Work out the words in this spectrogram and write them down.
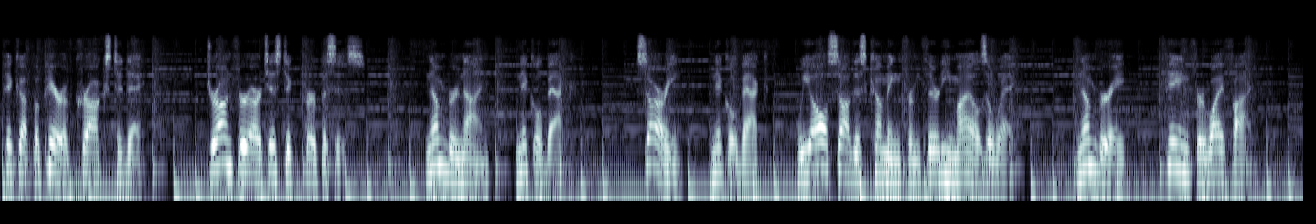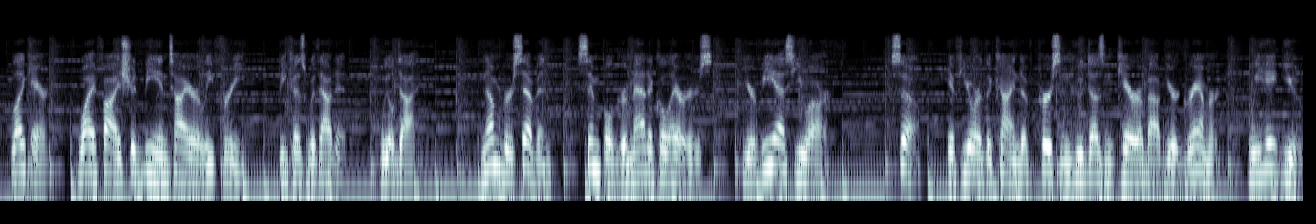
pick up a pair of Crocs today. Drawn for artistic purposes. Number 9, Nickelback. Sorry, Nickelback, we all saw this coming from 30 miles away. Number 8, paying for Wi-Fi. Like air, Wi-Fi should be entirely free, because without it, we'll die. Number 7, simple grammatical errors, your VSUR. So, if you're the kind of person who doesn't care about your grammar, we hate you.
